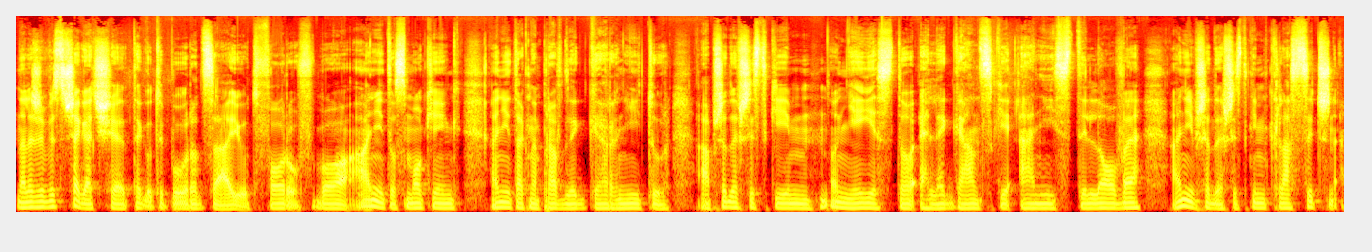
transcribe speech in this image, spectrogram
Należy wystrzegać się tego typu rodzaju tworów, bo ani to smoking, ani tak naprawdę garnitur, a przede wszystkim no nie jest to eleganckie ani stylowe, ani przede wszystkim klasyczne.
